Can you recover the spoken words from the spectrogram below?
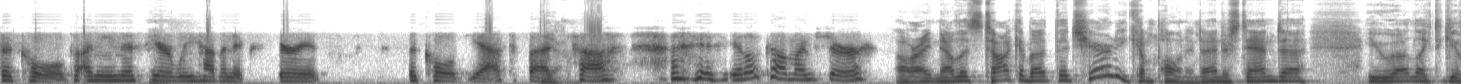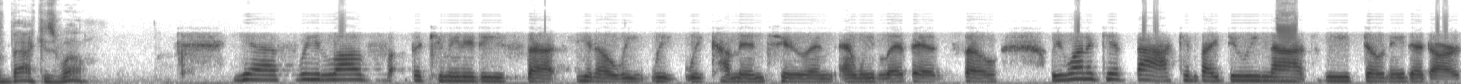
the cold. I mean, this year we haven't experienced the cold yet, but yeah. uh, it'll come, I'm sure. All right, now let's talk about the charity component. I understand uh, you uh, like to give back as well. Yes, we love the communities that you know we, we, we come into and, and we live in. So we want to give back, and by doing that, we've donated our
